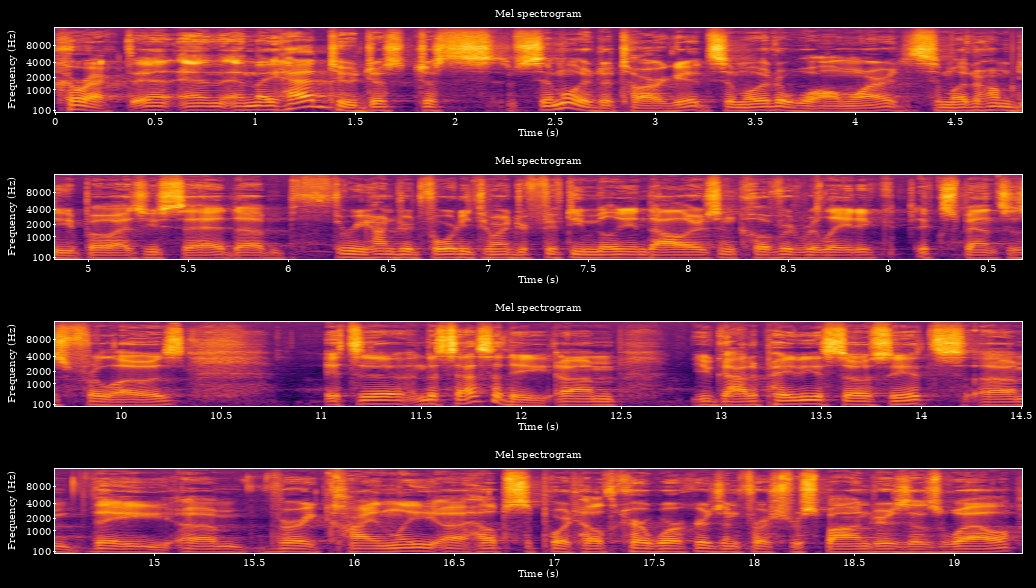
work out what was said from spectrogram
Correct, and, and, and they had to just just similar to Target, similar to Walmart, similar to Home Depot, as you said, uh, 340, 350 million dollars in COVID-related expenses for Lowe's. It's a necessity. Um, you got to pay the associates. Um, they um, very kindly uh, help support healthcare workers and first responders as well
